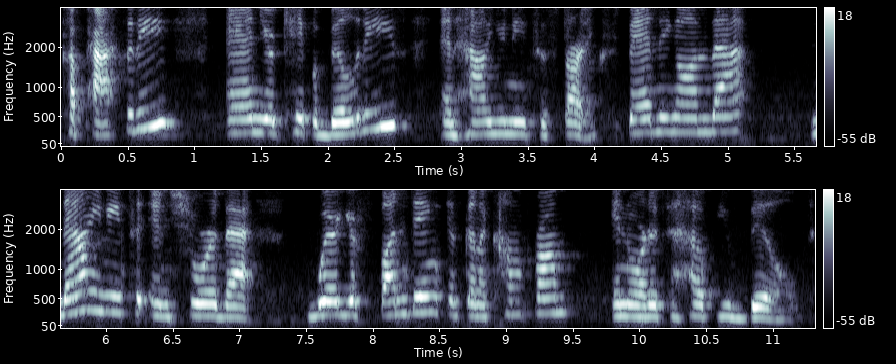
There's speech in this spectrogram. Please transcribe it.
capacity and your capabilities and how you need to start expanding on that. Now you need to ensure that where your funding is going to come from in order to help you build,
